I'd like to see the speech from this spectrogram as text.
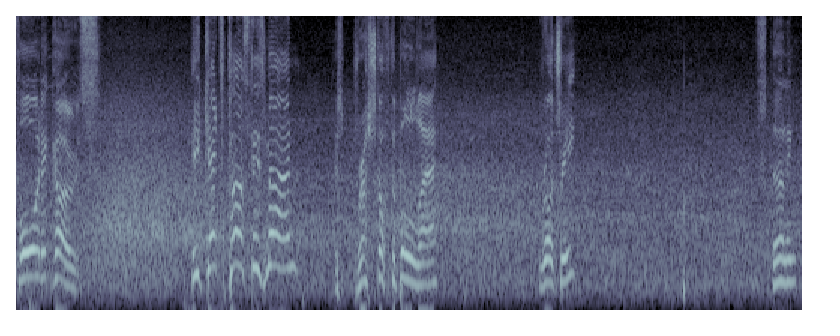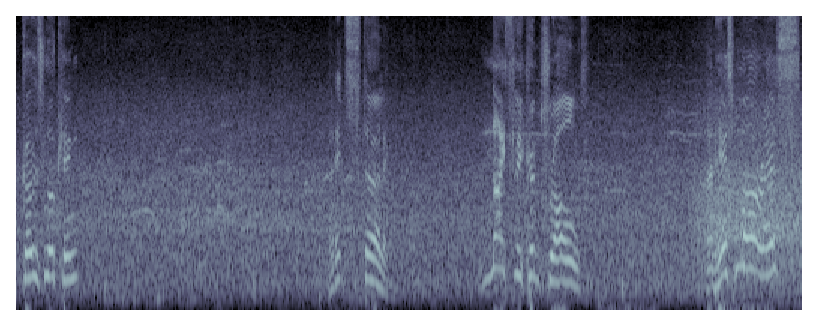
Forward it goes. He gets past his man. Just brushed off the ball there. Rodri. Sterling goes looking. And it's Sterling. Nicely controlled. And here's Mahrez.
